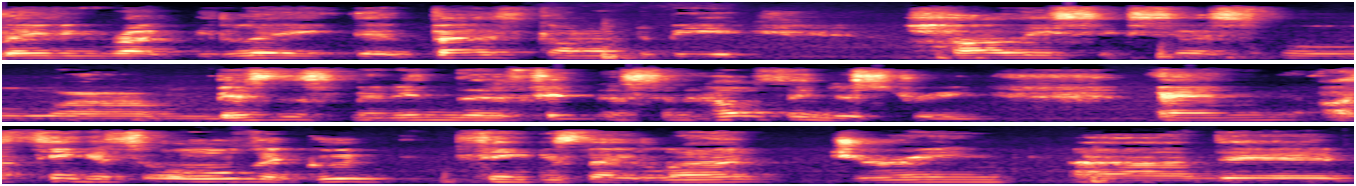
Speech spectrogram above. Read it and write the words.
leaving rugby league, they've both gone on to be highly successful um, businessmen in the fitness and health industry. And I think it's all the good things they learnt during uh, their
